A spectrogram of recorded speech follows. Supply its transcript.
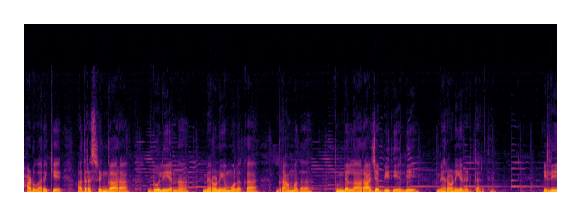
ಹಾಡುಗಾರಿಕೆ, ಅದರ ಶೃಂಗಾರ ಡೋಲಿಯನ್ನು ಮೆರವಣಿಗೆ ಮೂಲಕ ಗ್ರಾಮದ ತುಂಬೆಲ್ಲ ರಾಜ ಬೀದಿಯಲ್ಲಿ ಮೆರವಣಿಗೆ ನಡೀತಾ ಇರುತ್ತೆ. ಇಲ್ಲಿ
